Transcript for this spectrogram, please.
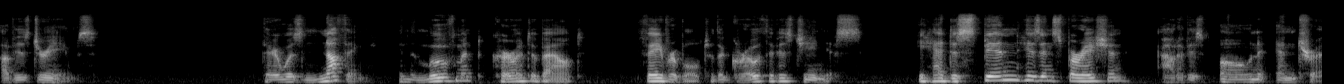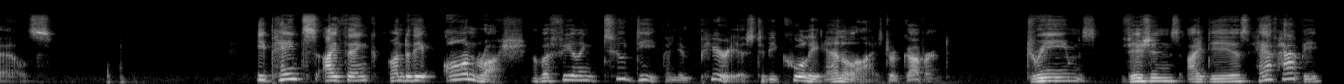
of his dreams. There was nothing in the movement current about favorable to the growth of his genius, he had to spin his inspiration out of his own entrails. He paints, I think, under the onrush of a feeling too deep and imperious to be coolly analyzed or governed. Dreams, visions, ideas, half happy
